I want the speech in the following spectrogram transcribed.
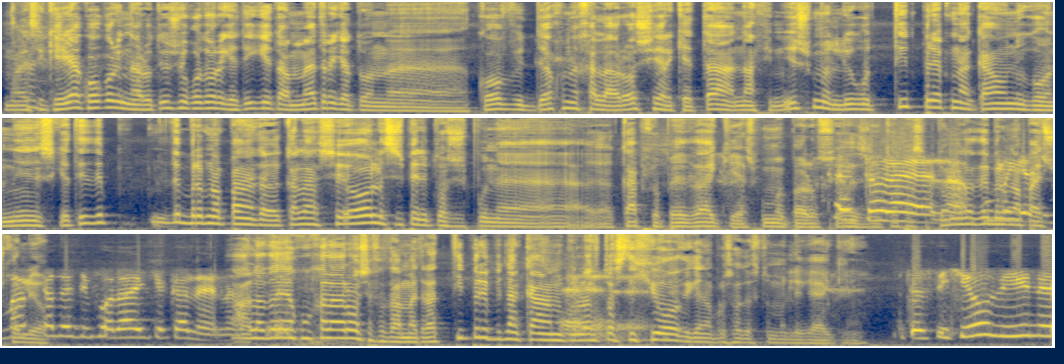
Μάλιστα, κυρία Κόκορη, να ρωτήσω εγώ τώρα γιατί και τα μέτρα για τον ε, COVID έχουν χαλαρώσει αρκετά. Να θυμίσουμε λίγο τι πρέπει να κάνουν οι γονείς, γιατί δεν, δεν πρέπει να πάνε τα καλά σε όλες τις περιπτώσεις που είναι ε, κάποιο παιδάκι ας πούμε παρουσιάζει ε, τώρα, συμπτώματα, δεν πρέπει να πάει σχολείο. δεν τη φοράει και κανένα. Αλλά δεν έχουν χαλαρώσει αυτά τα μέτρα. Τι πρέπει να κάνουμε ε, τουλάχιστον τα στοιχειώδη για να προστατευτούμε λιγάκι; Τα στοιχειώδη είναι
